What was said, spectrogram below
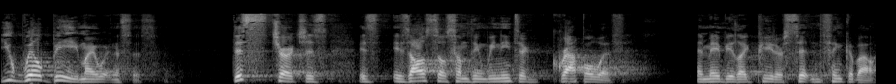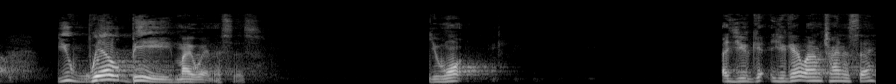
You will be my witnesses. This church is, is, is also something we need to grapple with. And maybe, like Peter, sit and think about. You will be my witnesses. You won't. Uh, you get, you get what I'm trying to say?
